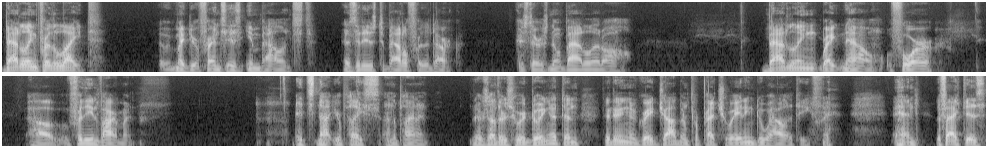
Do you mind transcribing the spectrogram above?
Battling for the light, my dear friends, is imbalanced as it is to battle for the dark, because there is no battle at all. Battling right now for uh, for the environment, it's not your place on the planet. There's others who are doing it, and they're doing a great job in perpetuating duality. and the fact is,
